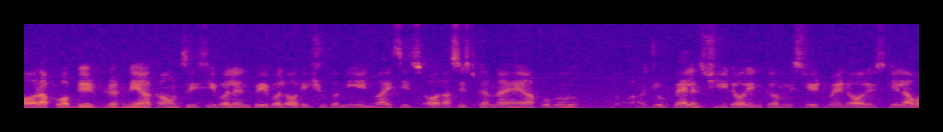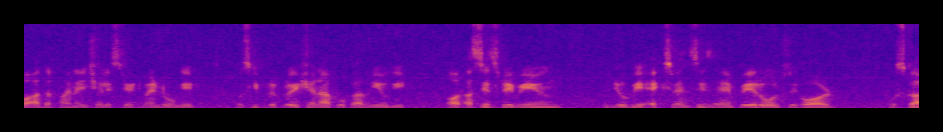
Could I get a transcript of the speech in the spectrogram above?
और आपको अपडेट रखने अकाउंट्स रिसीवल एंड पेबल और इशू करनी है इन्वाइसिस और असिस्ट करना है आपको जो बैलेंस शीट और इनकम स्टेटमेंट और इसके अलावा अदर फाइनेंशियल स्टेटमेंट होंगे। उसकी प्रिपरेशन आपको करनी होगी। और असिस्ट रिव्यूइंग जो भी एक्सपेंसेस हैं पे रोल्स रिकॉर्ड उसका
